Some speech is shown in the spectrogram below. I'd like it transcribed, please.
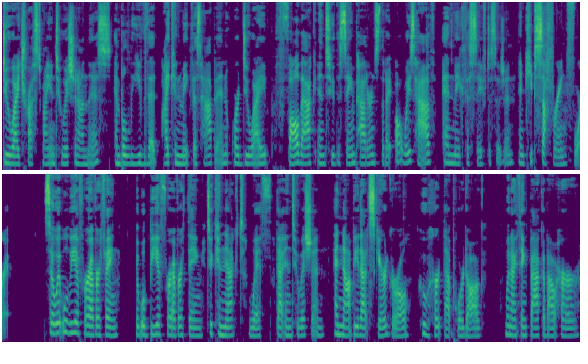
Do I trust my intuition on this and believe that I can make this happen? Or do I fall back into the same patterns that I always have and make the safe decision and keep suffering for it? So it will be a forever thing. It will be a forever thing to connect with that intuition and not be that scared girl who hurt that poor dog. When I think back about her,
